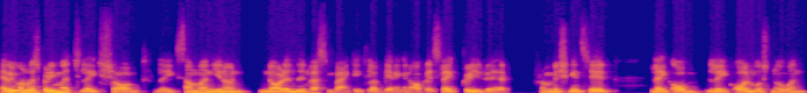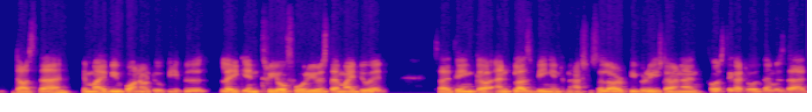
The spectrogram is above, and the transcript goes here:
everyone was pretty much like shocked. Like someone you know not in the investment banking club getting an offer. It's like pretty rare from Michigan State. Like ob- like almost no one does that. It might be one or two people like in three or four years that might do it. So I think uh, and plus being international, so a lot of people reached out. And first thing I told them was that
